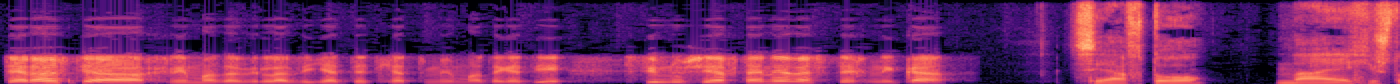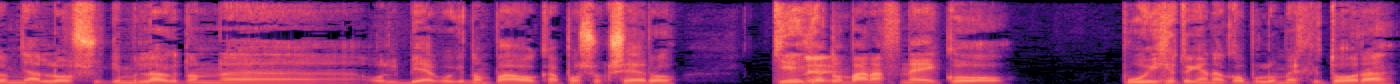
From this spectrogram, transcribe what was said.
τεράστια χρήματα δηλαδή για τέτοια τμήματα γιατί στην ουσία αυτά είναι ερασιτεχνικά. σε αυτό να έχεις στο μυαλό σου και μιλάω για τον ε, Ολυμπιακό και τον ΠΑΟΚ, από όσο ξέρω, και Ναι. για τον Παναθηναϊκό που είχε το Γιανακόπουλο μέχρι τώρα,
